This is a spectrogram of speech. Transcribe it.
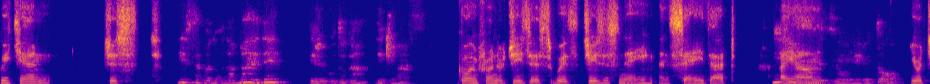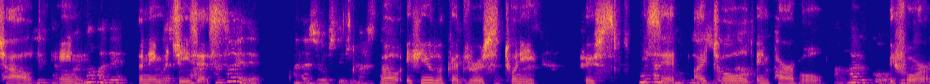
we can just go in front of Jesus with Jesus' name and say that I am your child in the name of Jesus. Well, if you look at verse 20, he said, I told in parable before.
